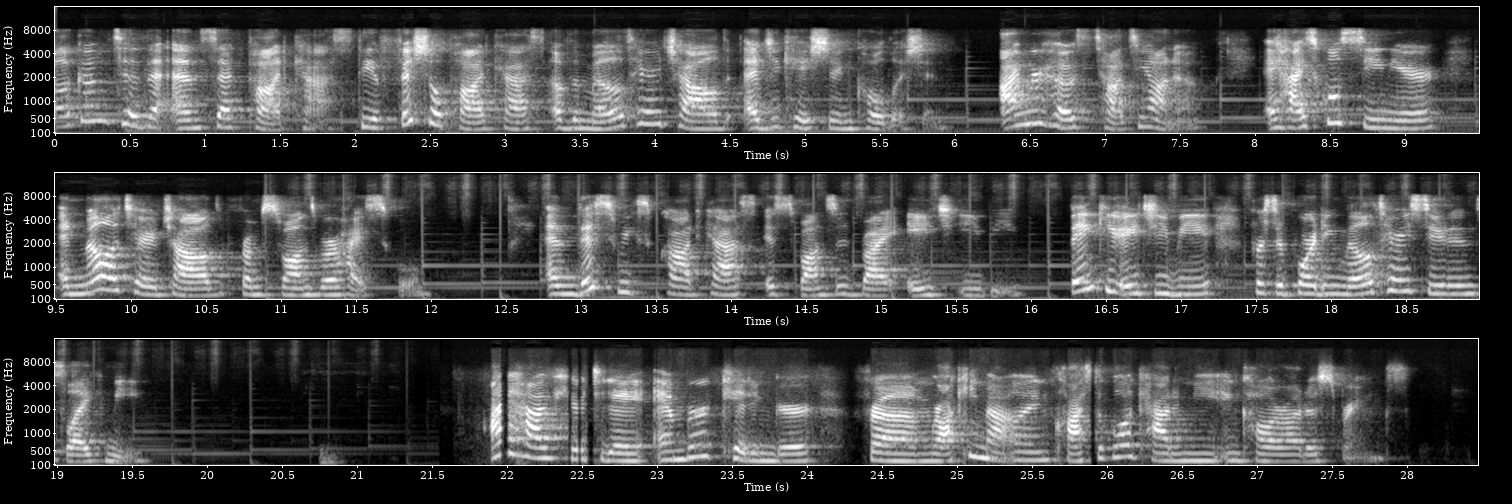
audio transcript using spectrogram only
Welcome to the MCEC podcast, the official podcast of the Military Child Education Coalition. I'm your host, Tatiana, a high school senior and military child from Swansboro High School. And this week's podcast is sponsored by HEB. Thank you, HEB, for supporting military students like me. I have here today Amber Kittinger from Rocky Mountain Classical Academy in Colorado Springs.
